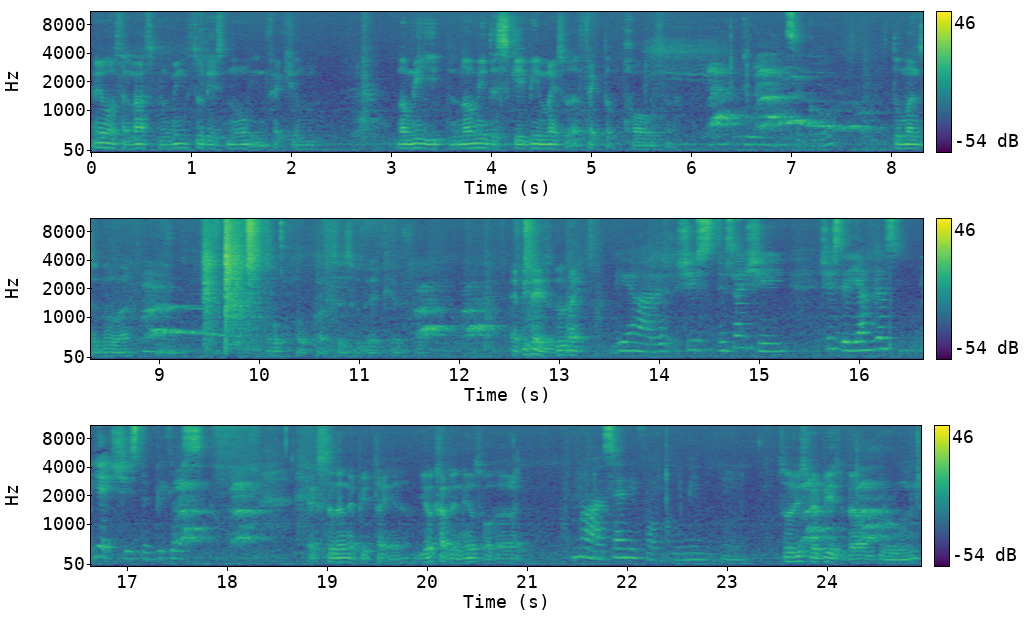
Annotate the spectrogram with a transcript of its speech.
When was the last grooming? So there's no infection. Normally, normally the scabies mites will affect the paws. uh. Two months ago. Two months ago. Uh. Hope, hope doctors will be careful. Appetite is good, right? Yeah, she's that's why she she's the youngest yet she's the biggest. Excellent appetite. Yeah? You cut the nails for her, right? No, I sent it for grooming. Mm. So this rabbit is well groomed.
